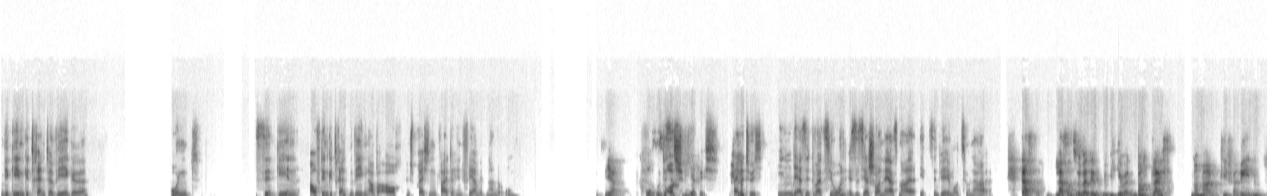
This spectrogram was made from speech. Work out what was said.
Wir gehen getrennte Wege und sind, gehen auf den getrennten Wegen aber auch entsprechend weiterhin fair miteinander um. Ja, und das Wort. ist schwierig, Stimmt. weil natürlich in der Situation ist es ja schon erstmal, sind wir emotional. Das, lass uns über den Video noch gleich nochmal tiefer reden,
